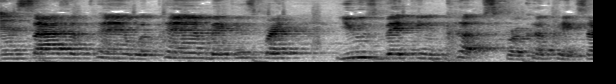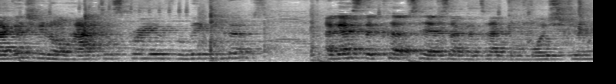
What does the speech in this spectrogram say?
and size of pan with pan baking spray. Use baking cups for cupcakes. I guess you don't have to spray it for baking cups. I guess the cups has like a type of moisture.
